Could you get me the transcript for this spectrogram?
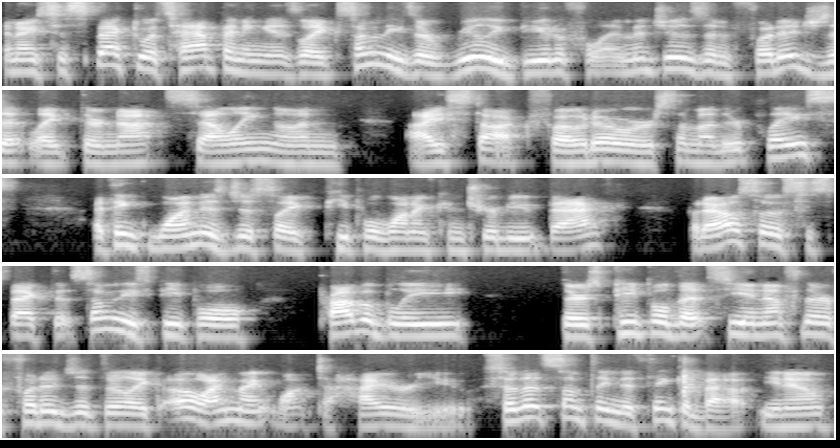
and I suspect what's happening is like some of these are really beautiful images and footage that like they're not selling on iStock photo or some other place. I think one is just like people want to contribute back, but I also suspect that some of these people probably there's people that see enough of their footage that they're like, oh, I might want to hire you. So that's something to think about, you know.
